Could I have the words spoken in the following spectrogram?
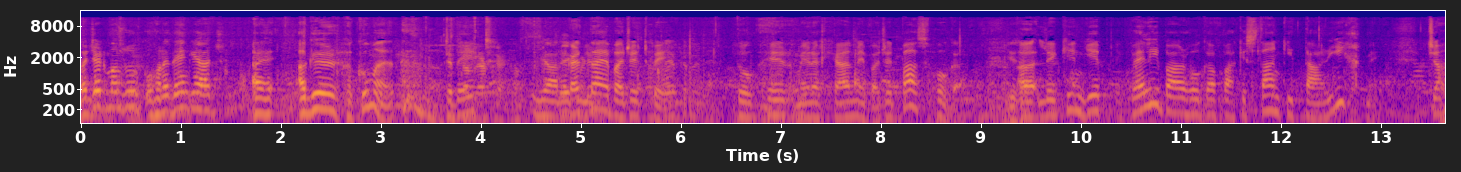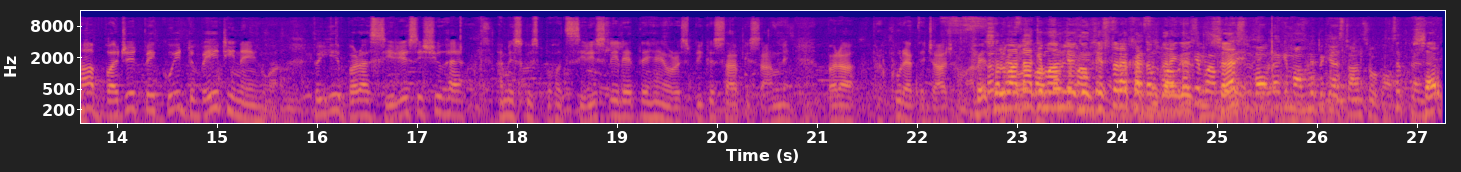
Budget मंजूर होने देंगे आज। अगर हुकूमत डिबेट करता है बजट पे तो फिर मेरे ख्याल में बजट पास होगा। आ, लेकिन ये पहली बार होगा पाकिस्तान की तारीख में जहाँ बजट पे कोई डिबेट ही नहीं हुआ। तो ये बड़ा सीरियस इशू है। हम इसको बहुत सीरियसली लेते हैं और स्पीकर साहब के सामने बड़ा भरपूर एहतजाज हमारा। फैसल वादा के मामले को किस तरह खत्म करेंगे? सर? के मामले पे क्या स्टांस होगा? सर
